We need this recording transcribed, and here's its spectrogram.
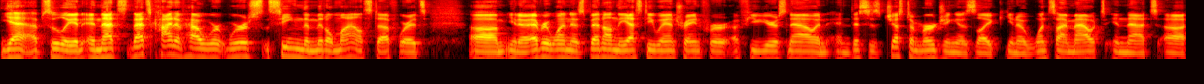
Yeah, absolutely, and and that's that's kind of how we're we're seeing the middle mile stuff, where it's um, you know everyone has been on the SD WAN train for a few years now, and and this is just emerging as like you know once I'm out in that uh,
